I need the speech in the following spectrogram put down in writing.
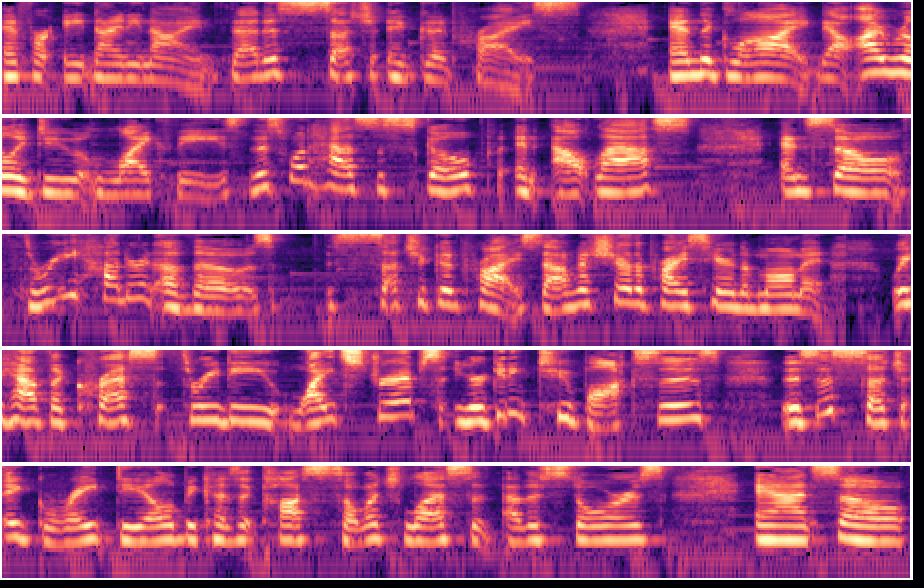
and for $8.99. That is such a good price. And the Glide. Now, I really do like these. This one has the scope and outlast. And so 300 of those such a good price. Now I'm going to share the price here in a moment. We have the Crest 3D white strips. You're getting two boxes. This is such a great deal because it costs so much less than other stores. And so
